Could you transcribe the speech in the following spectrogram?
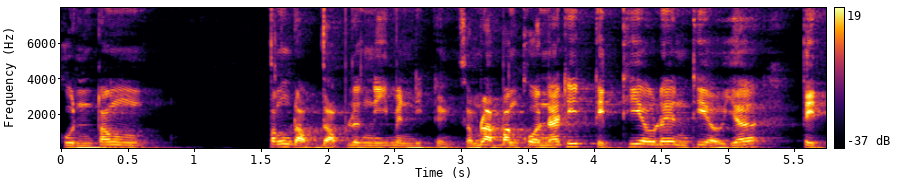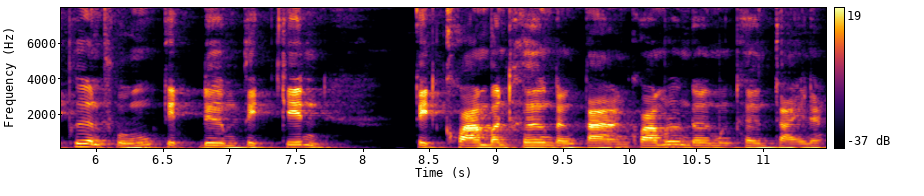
คุณต้องต้องดรอปดรอปเรื่องนี้มันนิดหนึ่งสำหรับบางคนนะที่ติดเที่ยวเล่นเที่ยวเยอะ ติดเพื่อนฝูง ติดดื่ม ติดกิน ติดความบันเทิงต่างๆ ความรื่นเริงบันเทิงใจเนี่ย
